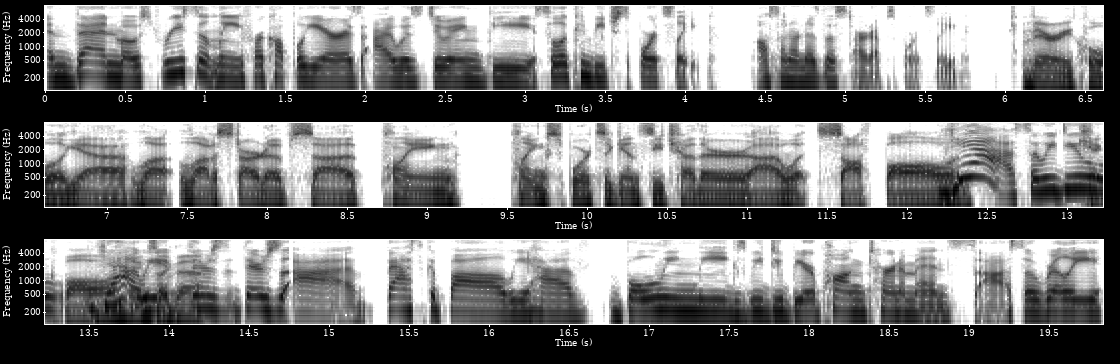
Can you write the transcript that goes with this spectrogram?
And then most recently, for a couple years, I was doing the Silicon Beach Sports League, also known as the Startup Sports League. Very cool. Yeah, a lot, a lot of startups uh, playing playing sports against each other. Uh, what softball? Yeah, so we do. kickball yeah, we like there's there's uh, basketball. We have bowling leagues. We do beer pong tournaments. Uh, so really,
